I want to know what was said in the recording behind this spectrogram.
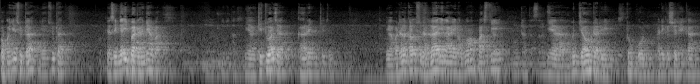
Pokoknya sudah ya sudah. Ya sehingga ibadahnya apa? Ya gitu aja garing gitu ya padahal kalau sudah la ilaha illallah pasti mudah ya menjauh dari dukun dari kesyirikan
